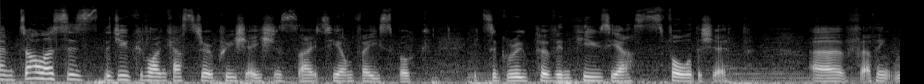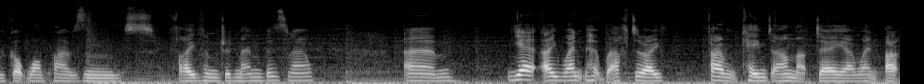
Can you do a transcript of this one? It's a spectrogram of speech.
Um, DOLAS is the Duke of Lancaster Appreciation Society on Facebook. It's a group of enthusiasts for the ship. Uh, I think we've got 1,500 members now. Um, yeah, I went after I found came down that day. I went back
